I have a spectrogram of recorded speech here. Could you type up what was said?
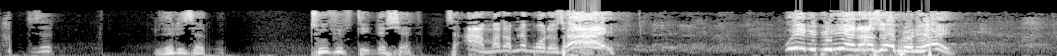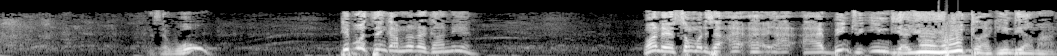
how much is it? lady said, 250, the shirt. I said, ah, madam, nobody was, hey! We be here and answer, hey! I said, whoa. People think I'm not a Ghanaian. One day somebody said, I, I, I, I've been to India. You look like India, man.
